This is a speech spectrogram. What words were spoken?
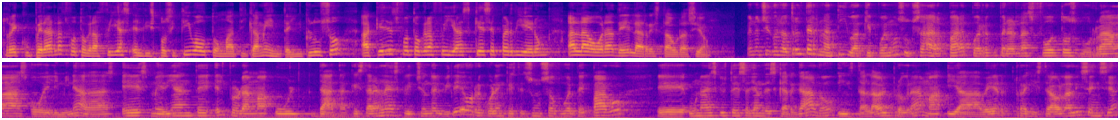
recuperar las fotografías el dispositivo automáticamente, incluso aquellas fotografías que se perdieron a la hora de la restauración. Bueno chicos, la otra alternativa que podemos usar para poder recuperar las fotos borradas o eliminadas es mediante el programa Ult Data que estará en la descripción del video. Recuerden que este es un software de pago eh, una vez que ustedes hayan descargado, instalado el programa y haber registrado la licencia,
